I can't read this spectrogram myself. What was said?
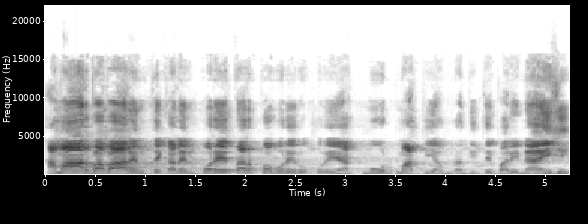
আমার বাবার এন্তেকালের পরে তার কবরের উপরে এক মোট মাটি আমরা দিতে পারি নাই।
